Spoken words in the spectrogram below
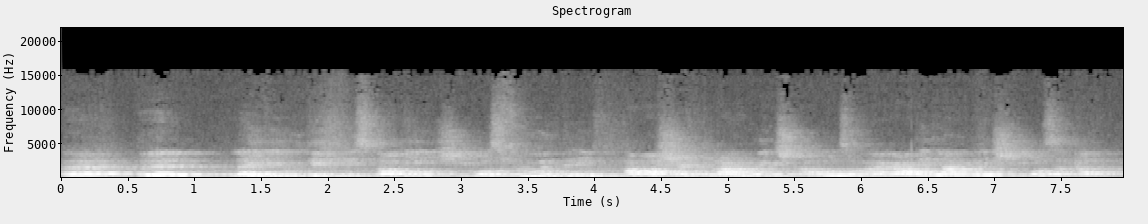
Uh, the lady who did this study, she was fluent in Tamashek language and also Arabic language. She was a, a,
